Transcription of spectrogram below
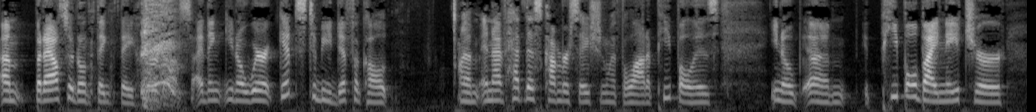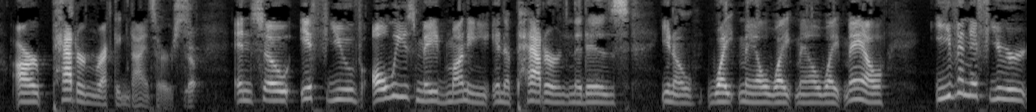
Um, but I also don't think they hurt us. I think you know where it gets to be difficult, um, and I've had this conversation with a lot of people is, you know, um, people by nature are pattern recognizers. Yep. And so if you've always made money in a pattern that is you know, white male, white male, white male, even if you're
